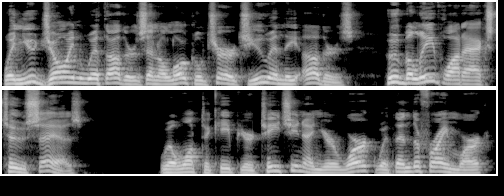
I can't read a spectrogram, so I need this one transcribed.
When you join with others in a local church, you and the others who believe what Acts 2 says will want to keep your teaching and your work within the framework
